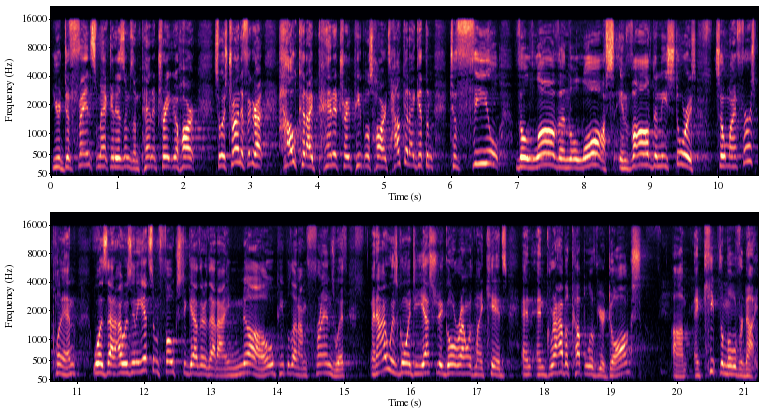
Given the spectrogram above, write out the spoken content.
your defense mechanisms and penetrate your heart. So I was trying to figure out how could I penetrate people's hearts? How could I get them to feel the love and the loss involved in these stories? So my first plan was that I was going to get some folks together that I know, people that I'm friends with, and I was going to yesterday go around with my kids and, and grab a couple of your dogs um, and keep them overnight.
